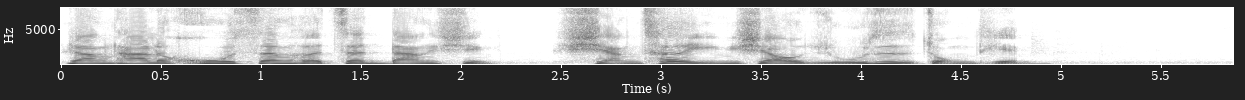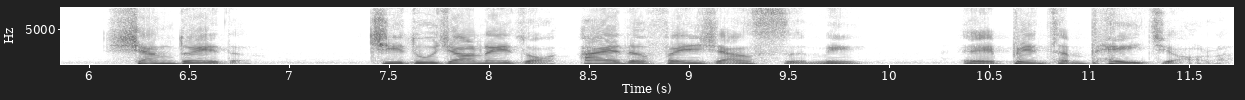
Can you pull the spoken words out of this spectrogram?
让他的呼声和正当性响彻营销，如日中天。相对的，基督教那种爱的分享使命，哎，变成配角了。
